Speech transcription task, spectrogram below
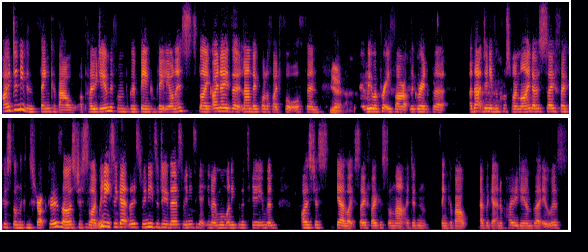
I didn't even think about a podium, if I'm being completely honest. Like, I know that Lando qualified fourth, and Yeah. we were pretty far up the grid, but that didn't even cross my mind. I was so focused on the constructors. I was just like, we need to get this, we need to do this, we need to get, you know, more money for the team. And I was just, yeah, like so focused on that. I didn't think about ever getting a podium, but it was,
